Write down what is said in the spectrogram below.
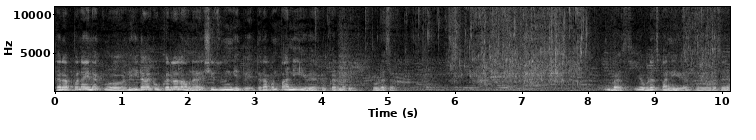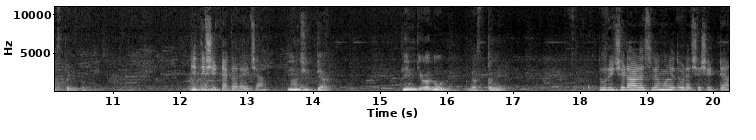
तर आपण आहे ना ही डाळ कुकरला लावणार आहे शिजवून घेतोय. तर आपण पाणी घेऊया कुकरमध्ये थोडंसं. बस एवढंच पाणी घेऊया थोडंसं जास्त घेतो. किती शिट्ट्या करायच्या? तीन शिट्ट्या तीन किंवा दोन जास्त नाही. तुरीची डाळ असल्यामुळे थोड्याशा शिट्ट्या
